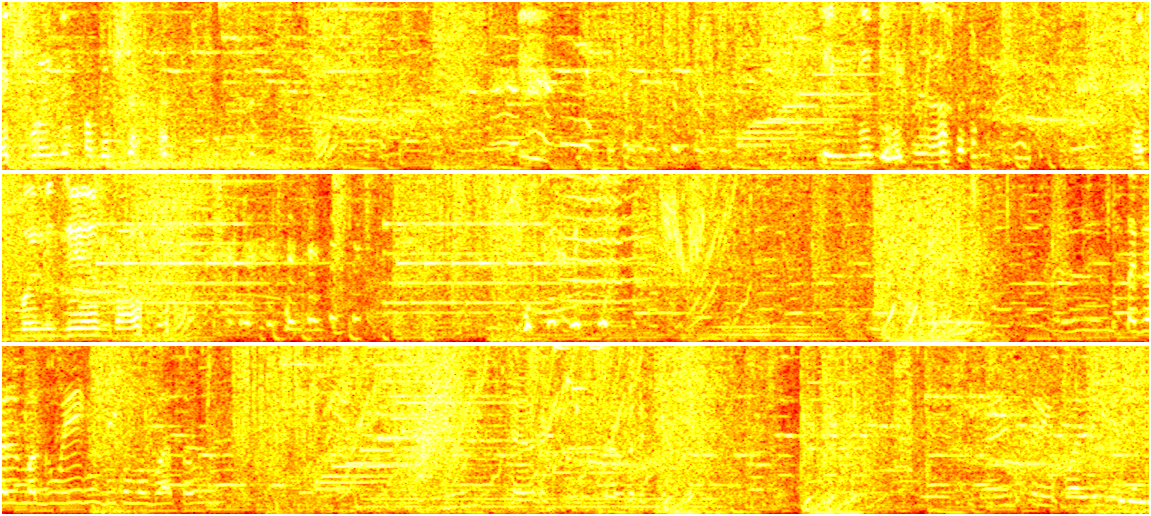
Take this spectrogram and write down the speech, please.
Ice ball niya pagod na. Signature niya. Ice ball ni JM tayo. Tagal mag-wing, hindi ko mabato. Guys, triple yun.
